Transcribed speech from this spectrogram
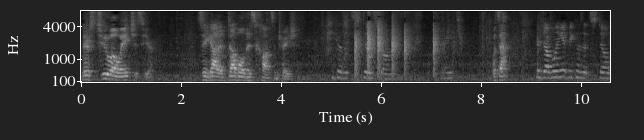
there's two OHs here. So you gotta double this concentration. Because it's still strong. Right? What's that? You're doubling it because it's still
